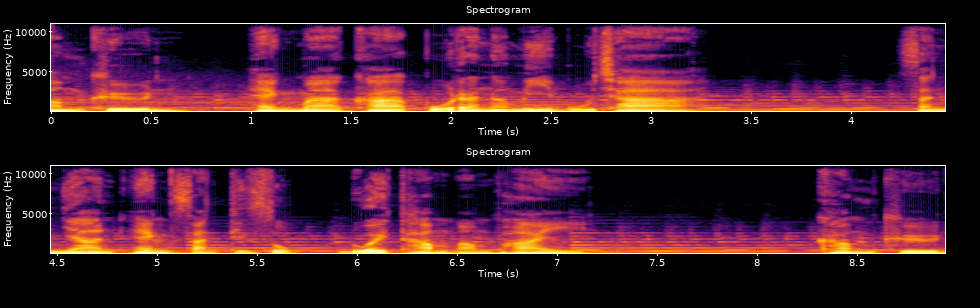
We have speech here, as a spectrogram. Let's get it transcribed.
ค่ำคืน แห่งมาคะปุรณมีบูชา สัญญาณแห่งสันติสุขด้วยธรรมอัมภัยค่ำคืน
